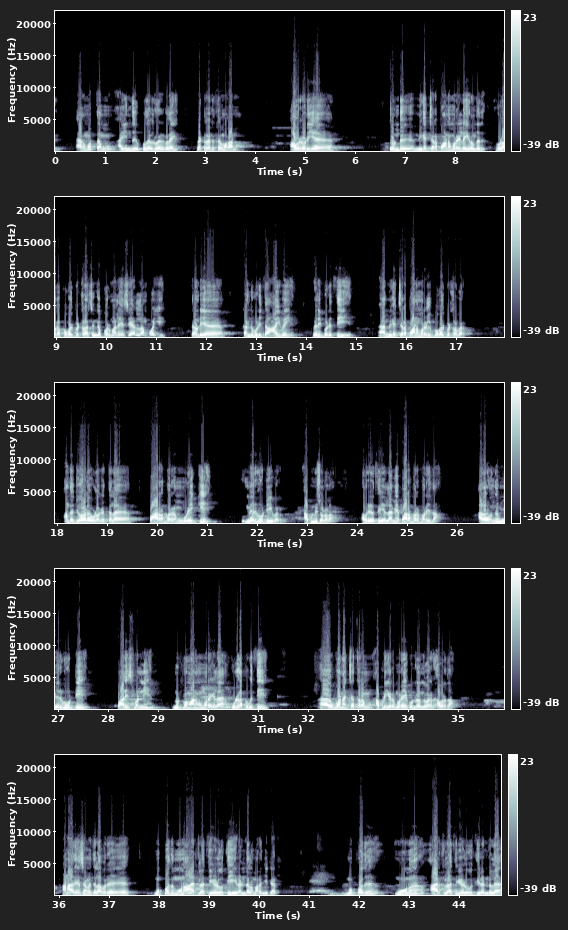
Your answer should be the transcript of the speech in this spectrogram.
ஆக மொத்தம் ஐந்து புதல்வர்களை பெற்றெடுத்த மகான். அவருடைய தொண்டு மிகச் சிறப்பான முறையில் இருந்தது. உலக புகழ் பெற்றார் சிங்கப்பூர் மலேசியா எல்லாம் போய் தன்னுடைய கண்டுபிடித்த ஆய்வை வெளிப்படுத்தி மிகச் சிறப்பான முறையில் புகழ் பெற்றவர். அந்த ஜோட உலகத்தில் பாரம்பரிய முறைக்கு மெருகூட்டியவர் அப்படின்னு சொல்லலாம். அவர் எடுத்து எல்லாமே பாரம்பரிய முறை தான் அதில் வந்து மெருகூட்டி பாலிஷ் பண்ணி நுட்பமான முறையில் உள்ள புகுத்தி உபநட்சத்திரம் அப்படிங்கிற முறையை கொண்டு வந்தவர் அவர்தான். ஆனால் அதே சமயத்தில் அவர் முப்பது மூணு ஆயிரத்தி தொள்ளாயிரத்தி எழுபத்தி ரெண்டில் மறைஞ்சிட்டார். முப்பது மூணு ஆயிரத்தி தொள்ளாயிரத்தி எழுபத்தி ரெண்டில்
